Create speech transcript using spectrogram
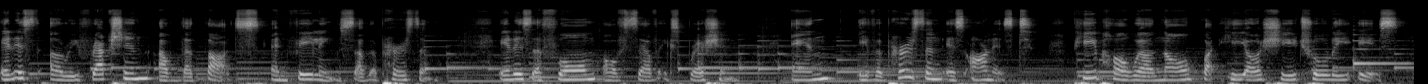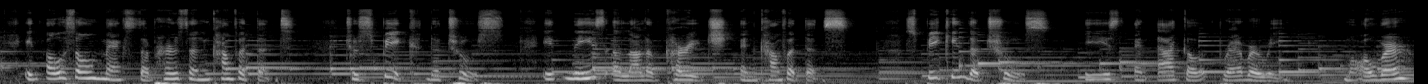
It is a reflection of the thoughts and feelings of the person. It is a form of self expression. And if a person is honest, people will know what he or she truly is. It also makes the person confident to speak the truth. It needs a lot of courage and confidence. Speaking the truth is an act of bravery. Moreover,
